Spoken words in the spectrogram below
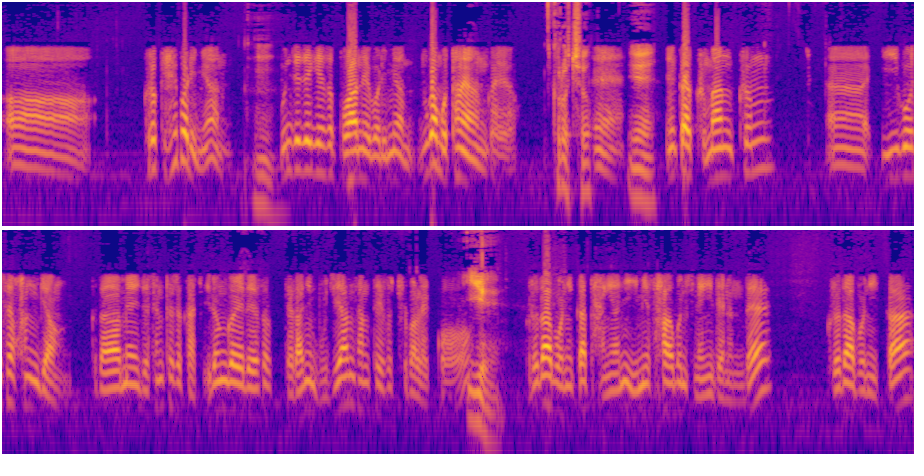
어 그렇게 해버리면 음. 문제 제기해서 보완해버리면 누가 못하냐는 거예요. 그렇죠. 예. 예. 그러니까 그만큼 어, 이곳의 환경 그 다음에 이제 생태적 가치 이런 거에 대해서 대단히 무지한 상태에서 출발했고 예. 그러다 보니까 당연히 이미 사업은 진행이 되는데 그러다 보니까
